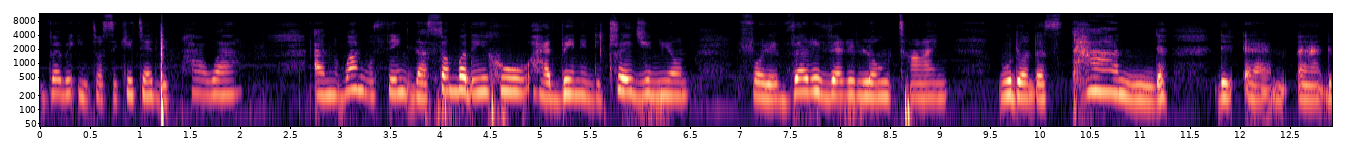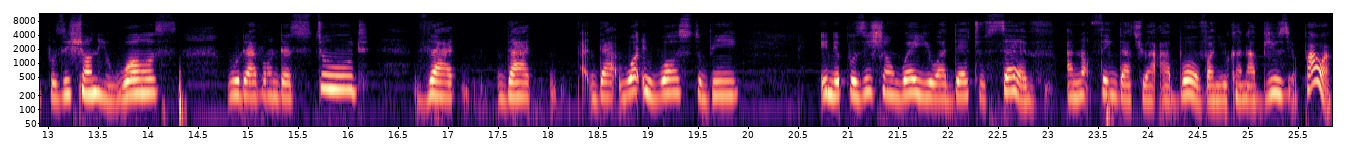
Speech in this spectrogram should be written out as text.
very intoxicated with power. And one would think that somebody who had been in the trade union for a very, very long time would understand the um, uh, the position he was, would have understood that that that what it was to be in a position where you are there to serve and not think that you are above and you can abuse your power.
